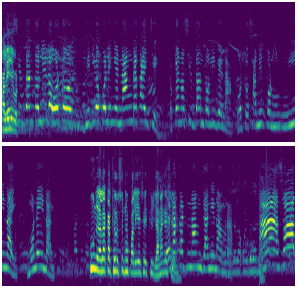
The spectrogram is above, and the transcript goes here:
পালিয়ে সিদ্ধান্ত নিল ওর তো ভিডিও কলিং এ নাং দেখাইছে। তো কেন সিদ্ধান্ত নিবে না? ওর তো স্বামীর পর মি নাই মনেই নাই। কোন এলাকার ছেলের সঙ্গে পালিয়েছে কি জানা গেছে? এলাকার নাম জানি না আমরা। হ্যাঁ সব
